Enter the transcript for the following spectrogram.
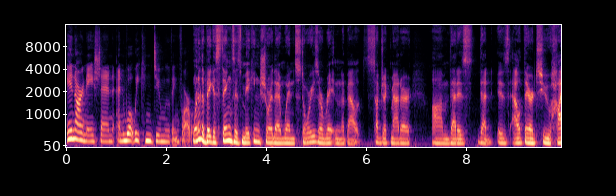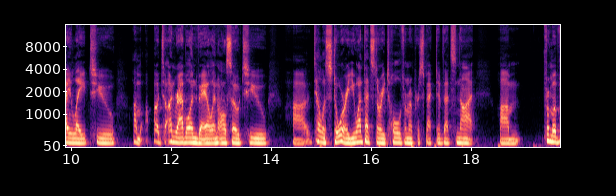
in our nation and what we can do moving forward. One of the biggest things is making sure that when stories are written about subject matter um, that is that is out there to highlight, to um, uh, to unravel, unveil, and also to uh, tell a story, you want that story told from a perspective that's not um, from an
